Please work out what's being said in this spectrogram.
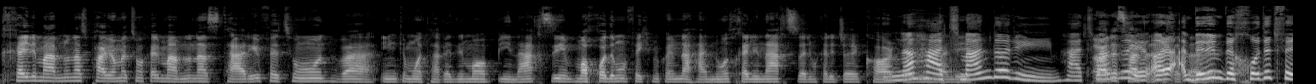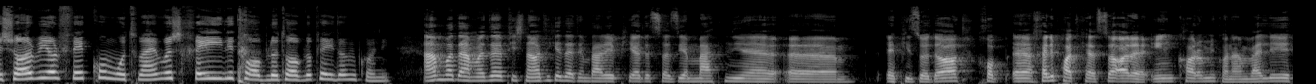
خیلی ممنون از پیامتون خیلی ممنون از تعریفتون و اینکه معتقدین ما بی نقصیم ما خودمون فکر می‌کنیم نه هنوز خیلی نقص داریم خیلی جای کار نه داریم حتما ولی... داریم حتما آره، داریم. آره ببین. به خودت فشار بیار فکر کن مطمئن باش خیلی تابلو تابلو پیدا می‌کنی. اما در مورد پیشنهادی که دادیم برای پیاده سازی متنی اپیزودا. خب خیلی پادکست ها آره این کارو می‌کنن ولی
